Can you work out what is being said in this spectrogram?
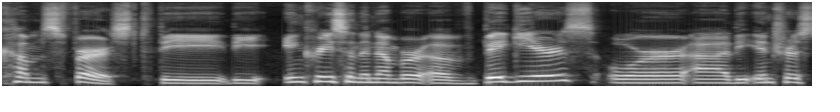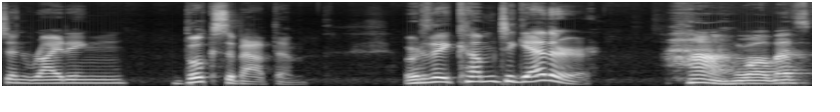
comes first the the increase in the number of big years or uh, the interest in writing books about them or do they come together Huh. Well, that's,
